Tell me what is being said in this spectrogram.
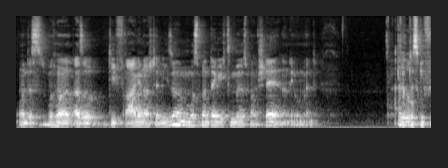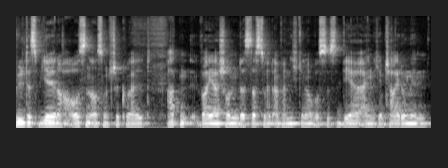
Und das muss man, also die Frage nach Stenisa muss man, denke ich, zumindest mal stellen an dem Moment. Ich glaube, also, das Gefühl, das wir nach außen auch so ein Stück weit hatten, war ja schon, dass, dass du halt einfach nicht genau wusstest, wer eigentlich Entscheidungen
